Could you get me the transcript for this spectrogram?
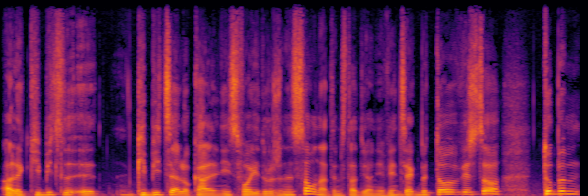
ale kibic, y, kibice lokalni swojej drużyny są na tym stadionie, więc jakby to, wiesz co, tu bym...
